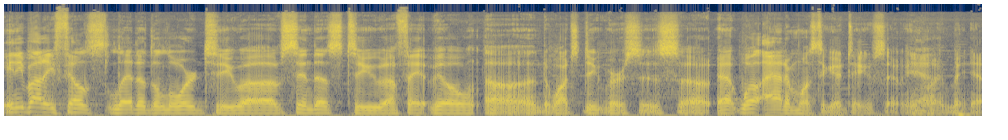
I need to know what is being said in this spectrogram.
anybody feels led of the Lord to uh, send us to uh, Fayetteville uh, to watch Duke versus. Uh, uh, well, Adam wants to go too. So anyway, Yeah. but yeah,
